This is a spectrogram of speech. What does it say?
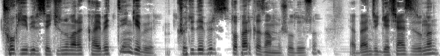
çok iyi bir 8 numara kaybettiğin gibi kötü de bir stoper kazanmış oluyorsun. Ya bence geçen sezonun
